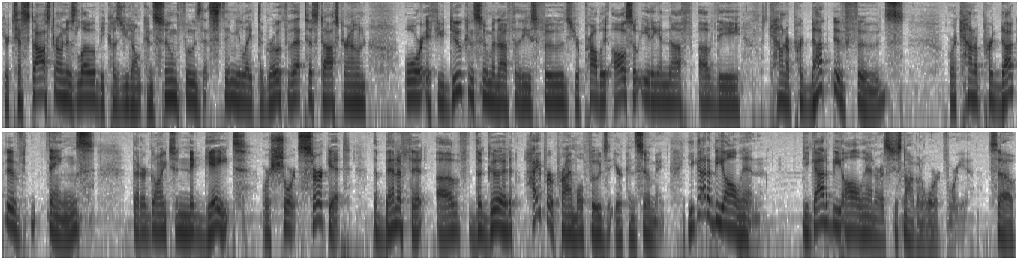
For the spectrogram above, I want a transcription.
Your testosterone is low because you don't consume foods that stimulate the growth of that testosterone. Or if you do consume enough of these foods, you're probably also eating enough of the counterproductive foods or counterproductive things that are going to negate or short circuit the benefit of the good hyperprimal foods that you're consuming. You got to be all in. You got to be all in, or it's just not going to work for you. So,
